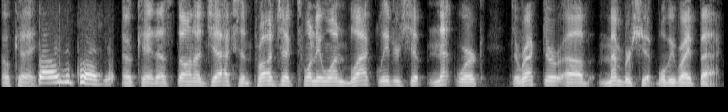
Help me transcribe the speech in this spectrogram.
Okay. It's always a pleasure. Okay, that's Donna Jackson, Project 21 Black Leadership Network, Director of Membership. We'll be right back.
